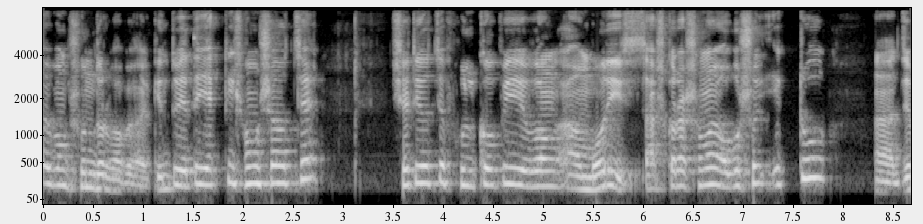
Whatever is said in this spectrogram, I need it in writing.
এবং সুন্দরভাবে হয়। কিন্তু এতে একটি সমস্যা হচ্ছে, সেটি হচ্ছে ফুলকপি এবং মরিচ চাষ করার সময় অবশ্যই একটু যে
